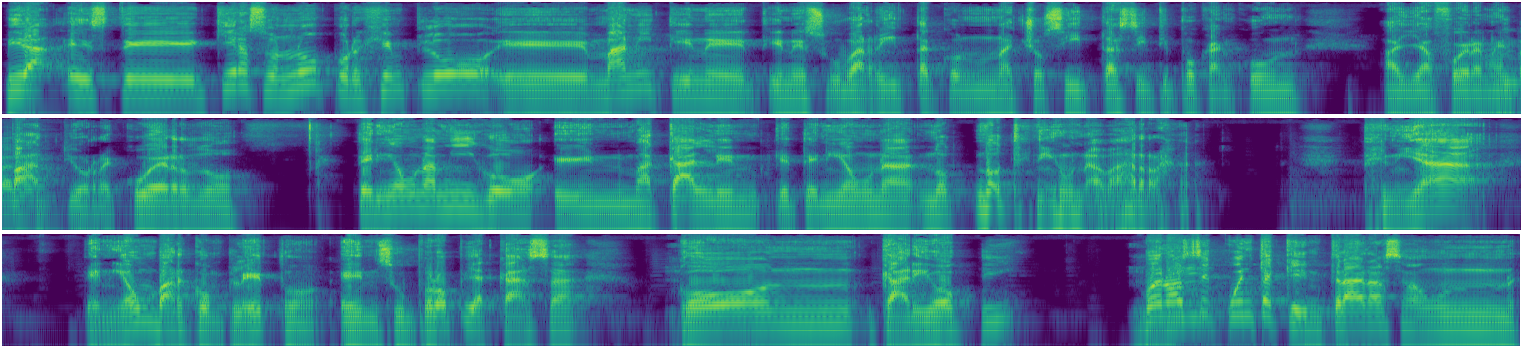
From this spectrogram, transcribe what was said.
Mira, este, quieras o no, por ejemplo, eh, Manny tiene, tiene su barrita con una chocita así tipo Cancún allá afuera en el patio, recuerdo. Tenía un amigo en McAllen que tenía una, no, no tenía una barra, tenía, tenía un bar completo en su propia casa con karaoke. Bueno, hazte cuenta que entraras a un,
